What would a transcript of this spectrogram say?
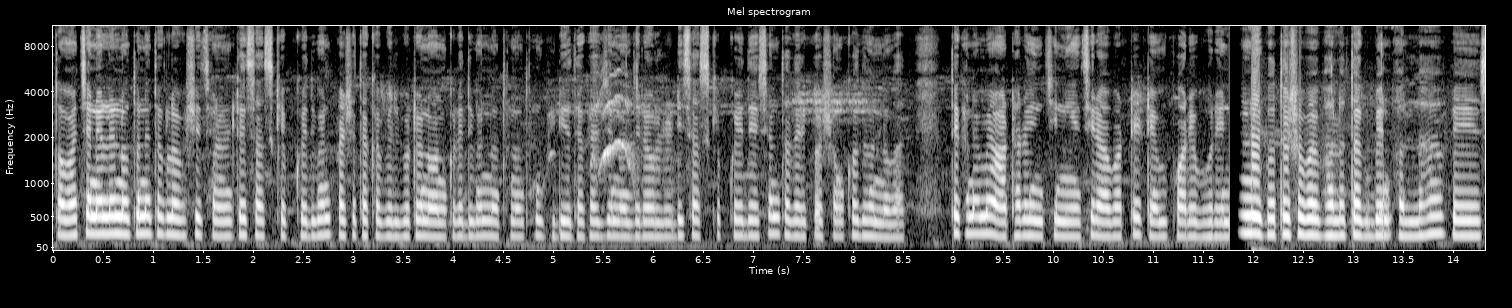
তো আমার চ্যানেলে নতুন থাকলে অবশ্যই চ্যানেলটি সাবস্ক্রাইব করে দিবেন। পাশে থাকা বেল বাটন অন করে দেবেন। নতুন নতুন ভিডিও দেখার জন্য যারা অলরেডি সাবস্ক্রাইব করে দিয়েছেন, তাদেরকে অসংখ্য ধন্যবাদ। তো এখানে আমি আঠারো ইঞ্চি নিয়েছি রাবারটি টেম পরে ভরে নিব তো সবাই ভালো থাকবেন। আল্লাহ হাফেজ।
